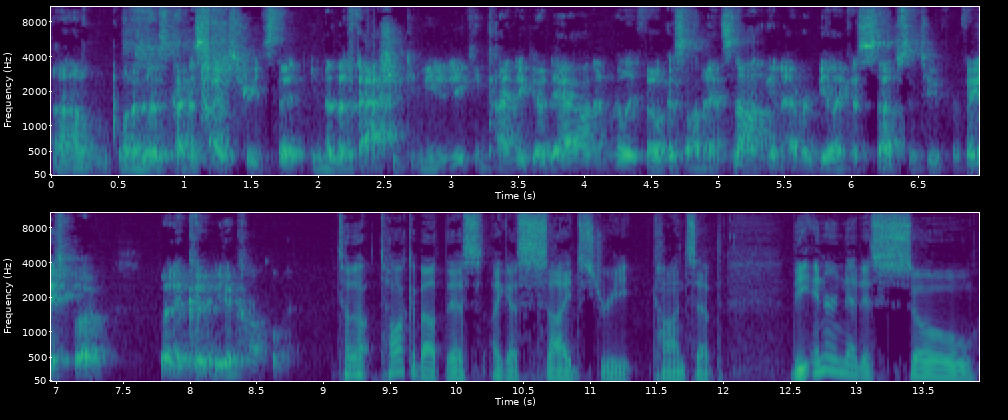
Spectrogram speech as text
Um, one of those kind of side streets that you know the fashion community can kind of go down and really focus on. And it's not going to ever be like a substitute for Facebook, but it could be a complement talk about this, I guess, side street concept, the internet is so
